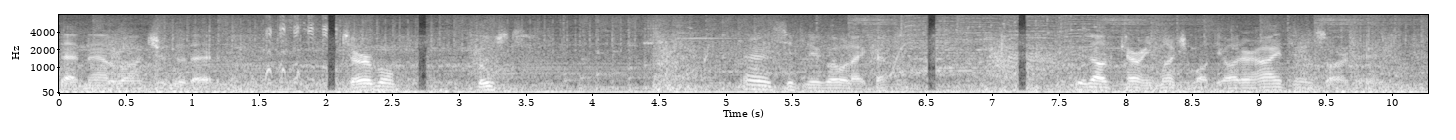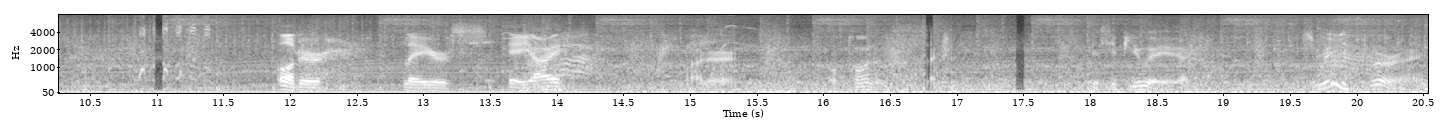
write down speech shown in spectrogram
Then L1 should do that. Turbo, boost, and simply go like that. without caring much about the other items or the other players' AI, other opponents actually, CPU AI. It's really poor. Right?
